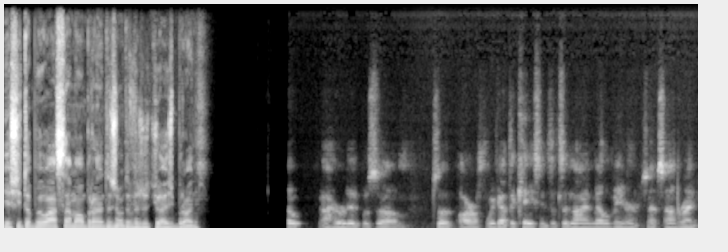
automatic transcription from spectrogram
jeśli to była to czemu ty wyrzuciłaś broń? I heard it was um. So our we got the casings. It's a nine millimeter. Does that sound right?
